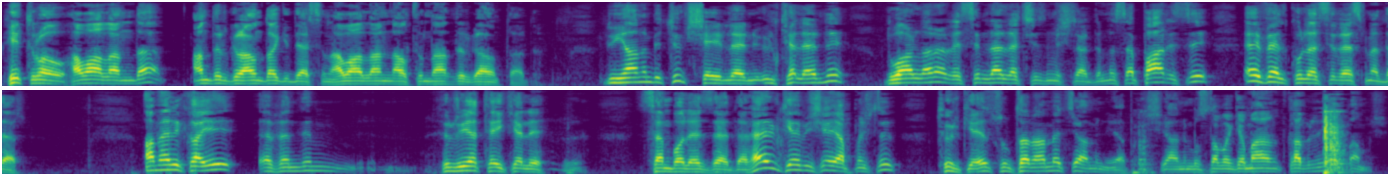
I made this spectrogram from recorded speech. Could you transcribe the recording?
Heathrow havaalanında underground'a gidersin. Havaalanının altında underground vardır. Dünyanın bütün şehirlerini, ülkelerini duvarlara resimlerle çizmişlerdi. Mesela Paris'i Eiffel Kulesi resmeder. Amerika'yı efendim hürriyet heykeli sembolize eder. Her ülkeye bir şey yapmıştır. Türkiye Sultanahmet Camii'ni yapmış. Yani Mustafa Kemal'in kabrini yapmamış.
